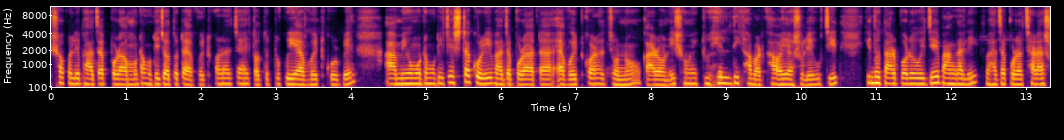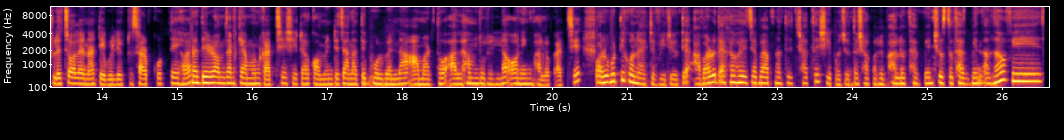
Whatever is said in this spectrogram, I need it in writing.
সকলে ভাজা পোড়া মোটামুটি যতটা অ্যাভয়েড করা যায় ততটুকুই অ্যাভয়েড করবেন। আমিও মোটামুটি চেষ্টা করি ভাজা পোড়াটা অ্যাভয়েড করার জন্য। কারণ এই সময় একটু হেলদি খাবার খাওয়াই আসলে উচিত। কিন্তু তারপরে ওই যে বাঙালি ভাজা পোড়া ছাড়া আসলে চলে না। টেবিলে একটু সার্ভ করতেই হয়। আপনাদের রমজান কেমন কাটছে সেটাও কমেন্টে জানাতে ভুলবেন না। আমার তো আলহামদুলিল্লাহ অনেক ভালো কাটছে। পরবর্তী কোনো একটা ভিডিওতে আবারও দেখা হয়ে যাবে আপনাদের সাথে সে পর্যন্ত সকলে ভালো থাকবেন সুস্থ থাকবেন। আল্লাহ হাফিজ।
